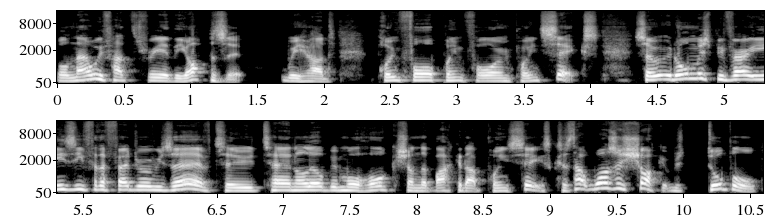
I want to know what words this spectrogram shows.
Well, now we've had three of the opposite we had 0.4, 0.4, and 0.6. So it would almost be very easy for the Federal Reserve to turn a little bit more hawkish on the back of that 0.6 because that was a shock. It was double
